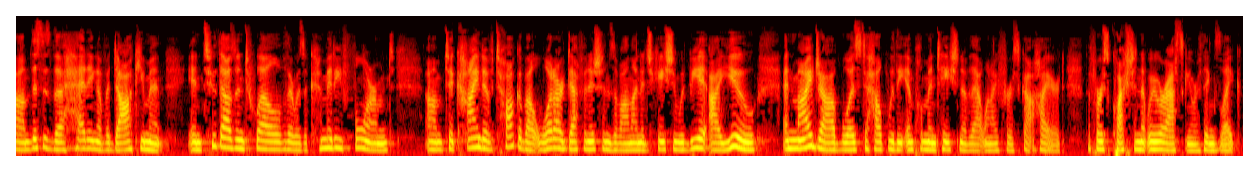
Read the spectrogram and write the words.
Um, this is the heading of a document. In 2012, there was a committee formed um, to kind of talk about what our definitions of online education would be at IU. And my job was to help with the implementation of that when I first got hired. The first question that we were asking were things like,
